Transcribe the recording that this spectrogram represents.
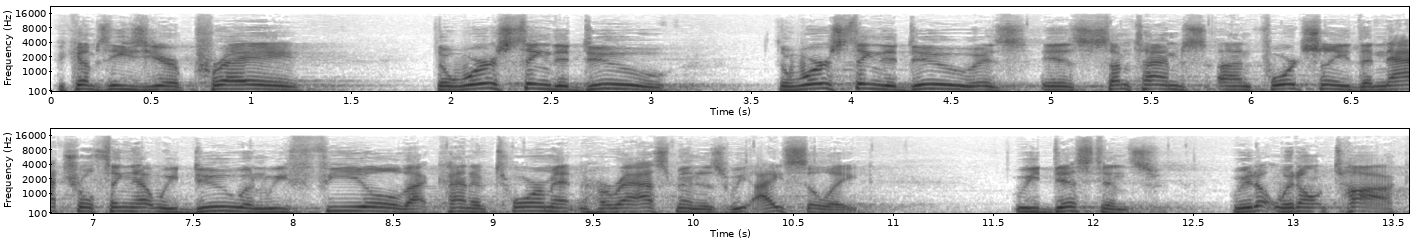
Becomes easier prey. The worst thing to do, the worst thing to do is, is sometimes, unfortunately, the natural thing that we do when we feel that kind of torment and harassment is we isolate, we distance, we don't, we don't talk.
